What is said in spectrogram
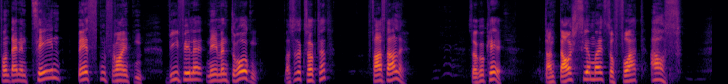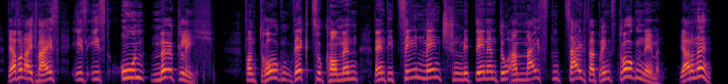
von deinen zehn besten Freunden, wie viele nehmen Drogen? Was er gesagt hat? Fast alle. Sag, okay, dann tauscht sie einmal sofort aus. Wer von euch weiß, es ist unmöglich, von Drogen wegzukommen, wenn die zehn Menschen, mit denen du am meisten Zeit verbringst, Drogen nehmen. Ja oder nein?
